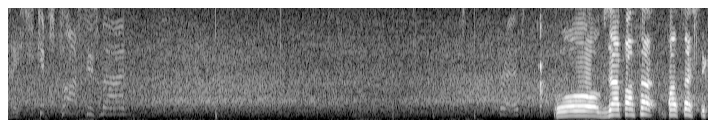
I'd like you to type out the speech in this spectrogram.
And he skips past his man. Fred, Oo güzel pasa, paslaştık.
